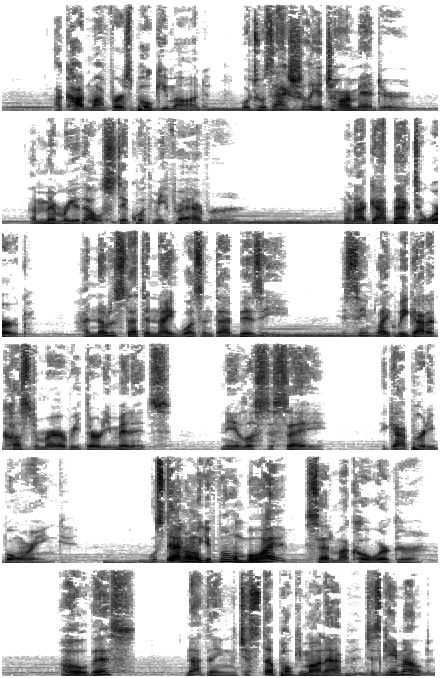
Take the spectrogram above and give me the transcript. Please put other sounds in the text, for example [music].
I caught my first Pokemon, which was actually a Charmander, a memory that will stick with me forever. When I got back to work, I noticed that the night wasn't that busy. It seemed like we got a customer every 30 minutes. Needless to say, it got pretty boring. What's that on your phone, boy? said my coworker. Oh, this? Nothing, just a Pokemon app. It just came out.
